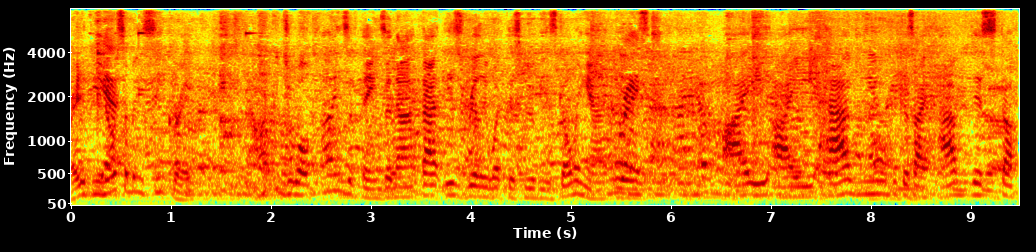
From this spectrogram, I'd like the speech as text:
right? If you know somebody's secret, you can do all kinds of things, and that that is really what this movie is going at. is Right. I I have you because I have this stuff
